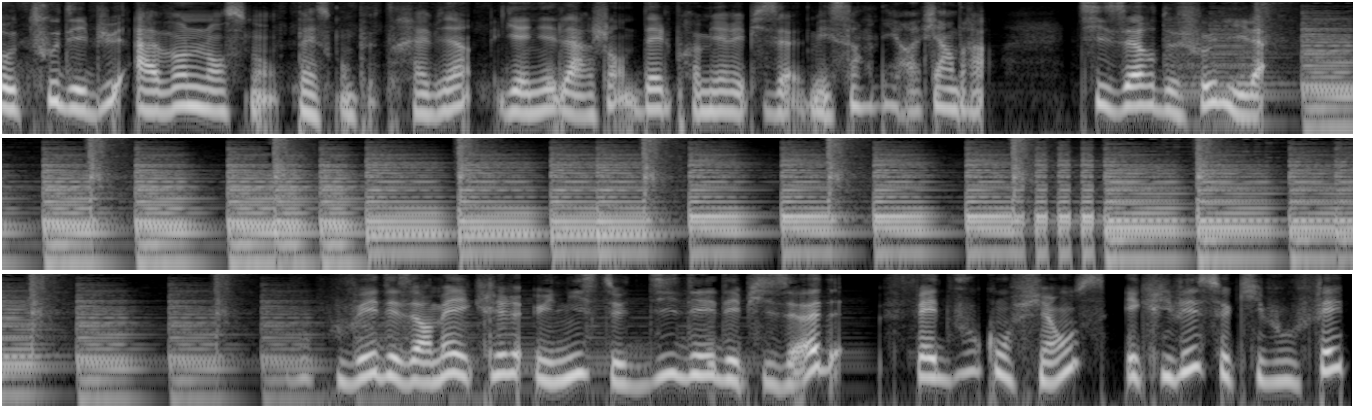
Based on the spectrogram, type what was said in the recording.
au tout début, avant le lancement, parce qu'on peut très bien gagner de l'argent dès le premier épisode. Mais ça, on y reviendra. Teaser de folie là. Vous pouvez désormais écrire une liste d'idées d'épisodes. Faites-vous confiance, écrivez ce qui vous fait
